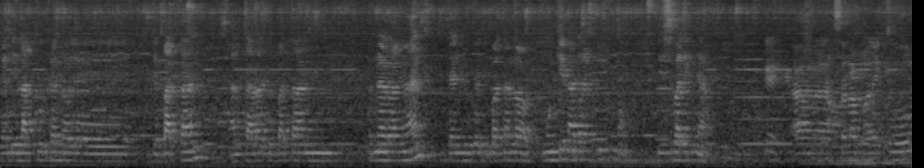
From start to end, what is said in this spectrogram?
yang dilakukan oleh jabatan antara jabatan penerangan dan juga jabatan laut. Mungkin ada hikmah di sebaliknya uh, Assalamualaikum,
